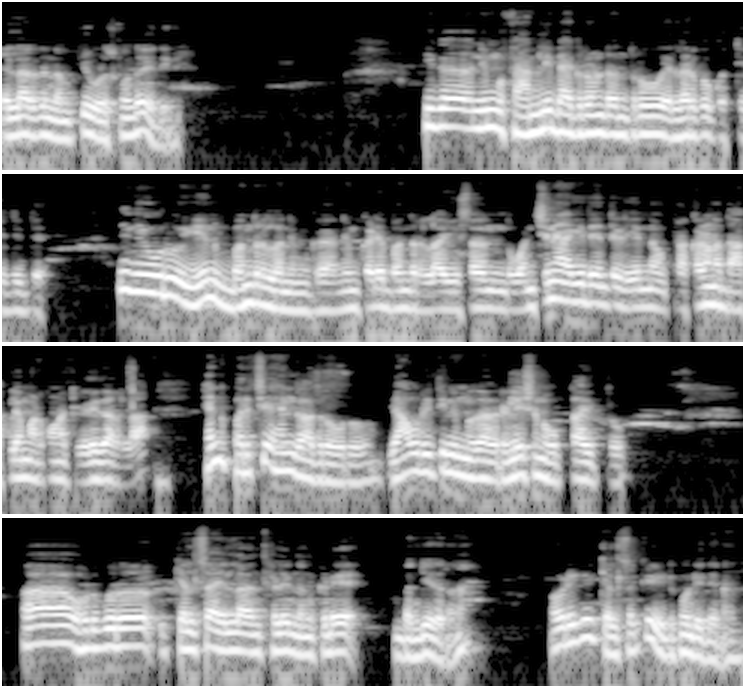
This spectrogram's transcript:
ಎಲ್ಲರದ್ದು ನಂಬಿಕೆ ಉಳಿಸ್ಕೊಂಡು ಇದ್ದೀವಿ ಈಗ ನಿಮ್ಮ ಫ್ಯಾಮಿಲಿ ಬ್ಯಾಕ್ಗ್ರೌಂಡ್ ಅಂತರೂ ಎಲ್ಲರಿಗೂ ಗೊತ್ತಿದ್ದಿದ್ದೆ. ಈಗ ಇವರು ಏನು ಬಂದ್ರಲ್ಲ ನಿಮ್ಗೆ? ನಿಮ್ಮ ಕಡೆ ಬಂದ್ರಲ್ಲ? ಈ ಒಂದು ವಂಚನೆ ಆಗಿದೆ ಅಂತೇಳಿ ಏನು ಪ್ರಕರಣ ದಾಖಲೆ ಮಾಡ್ಕೊಳಕ್ ಹೇಳಿದಾರಲ್ಲ, ಹೆಂಗ್ ಪರಿಚಯ ಹೆಂಗಾದ್ರು ಅವರು? ಯಾವ ರೀತಿ ನಿಮ್ಮ ರಿಲೇಷನ್ ಹೋಗ್ತಾ ಇತ್ತು? ಆ, ಹುಡುಗರು ಕೆಲಸ ಇಲ್ಲ ಅಂಥೇಳಿ ನನ್ನ ಕಡೆ ಬಂದಿದ್ರು. ಅವರಿಗೆ ಕೆಲಸಕ್ಕೆ ಇಟ್ಕೊಂಡಿದ್ದೆ ನಾನು.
